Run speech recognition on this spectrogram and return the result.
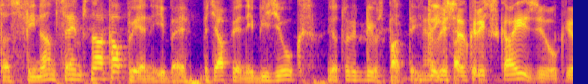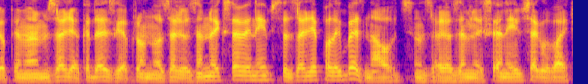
tas finansējums nāk apvienībai, bet ja apvienība izjūg, jo tur ir divas partijas. Jā, viss atkarīgs kā izjūg, jo, piemēram, zaļie, kad aizgāja prom no Zaļo zemnieku savienības, tad zaļie palika bez naudas, un Zaļo zemnieku savienība saglabāja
